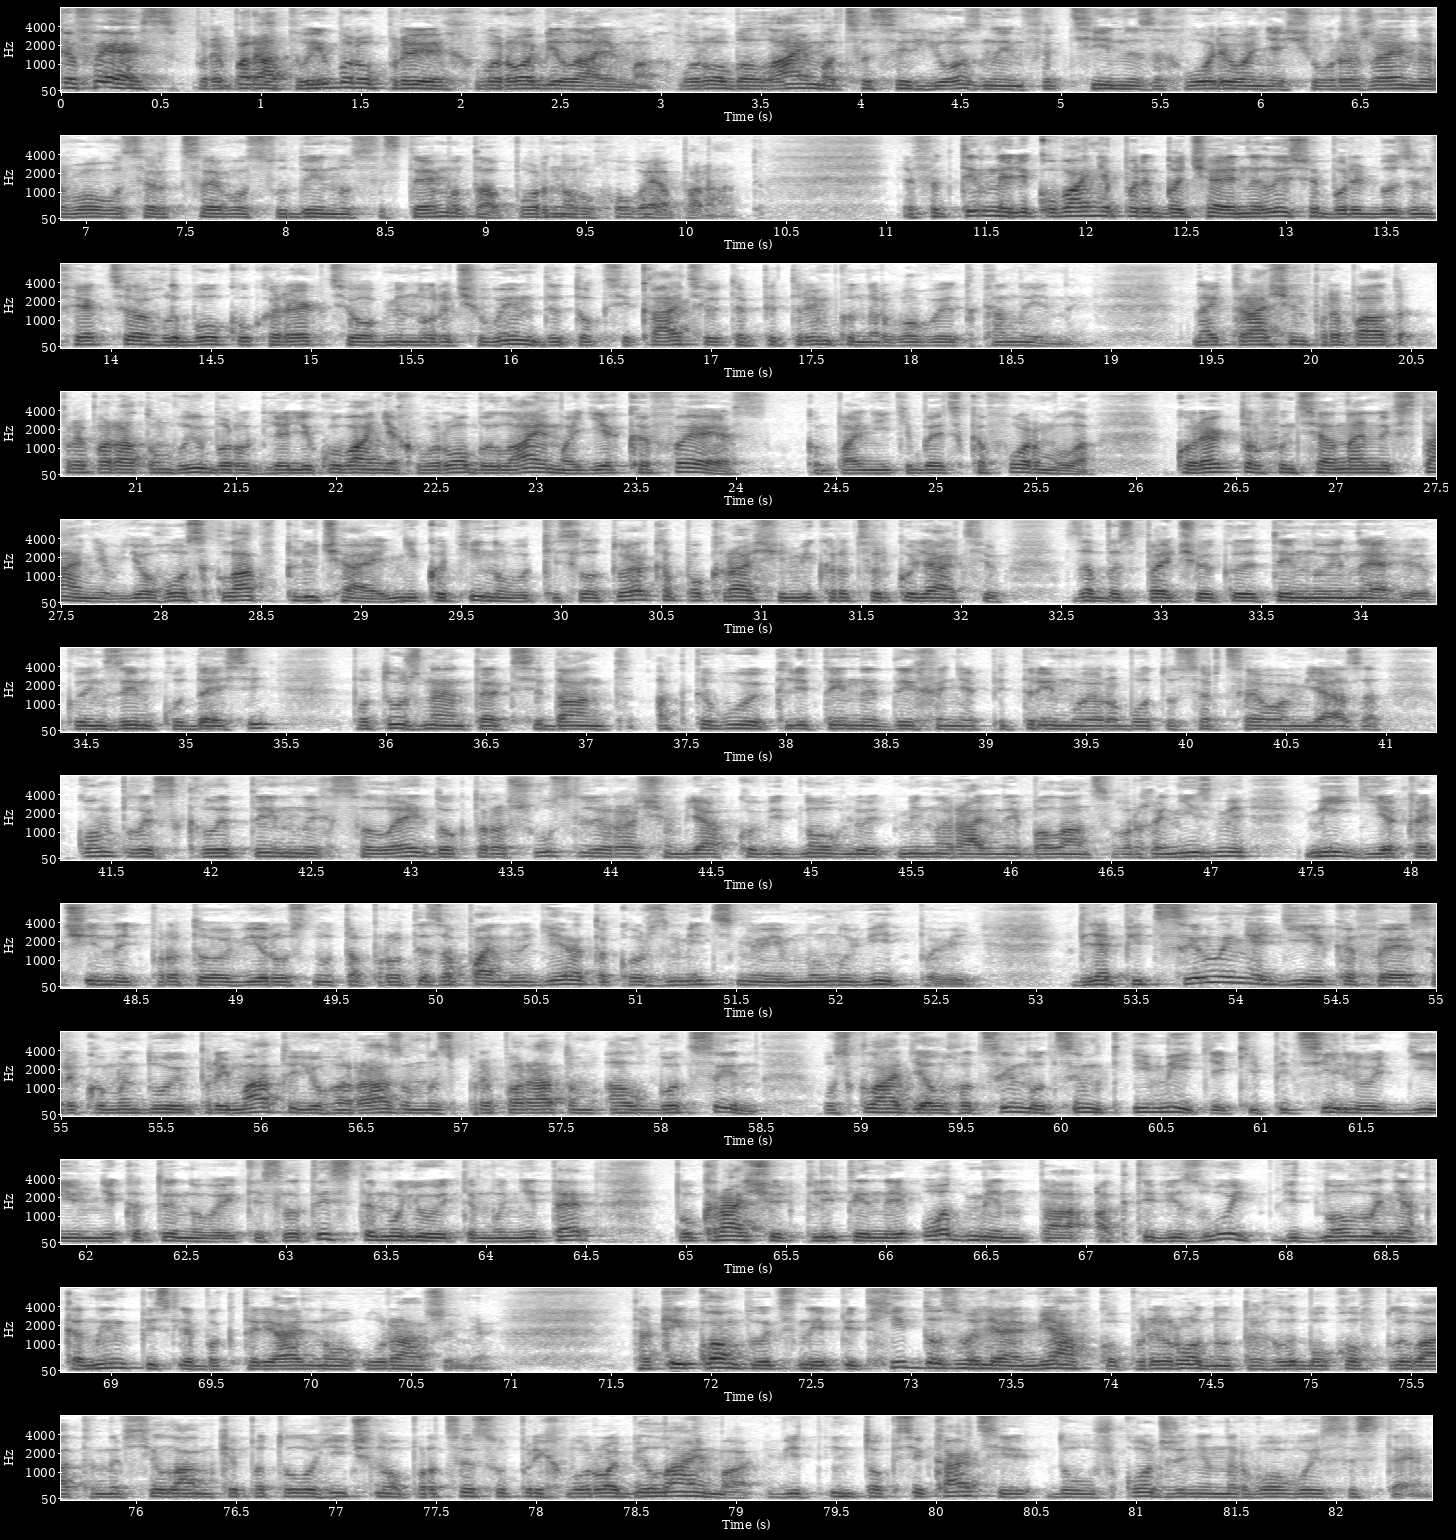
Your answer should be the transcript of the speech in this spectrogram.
КФС препарат вибору при хворобі лайма. Хвороба лайма це серйозне інфекційне захворювання, що вражає нервову серцево-судинну систему та опорно-руховий апарат. Ефективне лікування передбачає не лише боротьбу з інфекцією, а глибоку корекцію обміну речовин, детоксикацію та підтримку нервової тканини. Найкращим препаратом вибору для лікування хвороби лайма є КФС компанії Тібетська формула, коректор функціональних станів. Його склад включає нікотінову кислоту, яка покращує мікроциркуляцію, забезпечує клітинну енергію, коензим Q10, потужний антиоксидант, активує клітини дихання, підтримує роботу серцевого м'яза, комплекс клітинних солей доктора Шуслера, що м'яко відновлюють мінеральний баланс в організмі, мідь, яка чинить противірусну та протизапальну дію, також зміцнює імунну відповідь. Для підсилення дії КФС рекомендую приймати його разом із препаратом алгоцин. У складі алгоцину цинк і мідь, які підсилюють дію нікотинової кислоти, стимулюють імунітет, покращують клітинний обмін та активізують відновлення тканин після бактеріального ураження. Такий комплексний підхід дозволяє м'яко, природно та глибоко впливати на всі ланки патологічного процесу при хворобі лайма від інтоксикації до ушкодження нервової системи.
